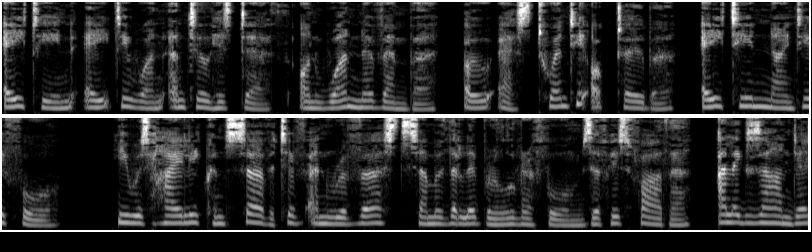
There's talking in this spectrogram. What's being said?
1881 until his death on 1 November, OS 20 October, 1894. He was highly conservative and reversed some of the liberal reforms of his father, Alexander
